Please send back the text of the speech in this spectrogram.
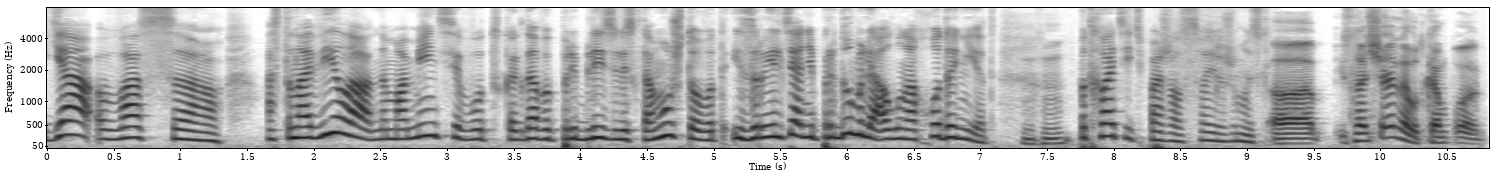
Я вас остановила на моменте, вот, когда вы приблизились к тому, что вот израильтяне придумали, а лунохода нет. Угу. Подхватите, пожалуйста, свою же мысль. А, изначально вот комп-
